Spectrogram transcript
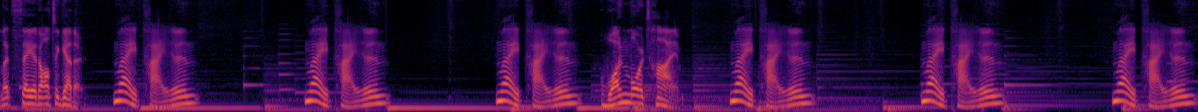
Let's say it all together. Mài kǎi ēn. Maikairen. Mài kǎi ēn. One more time. Mài kǎi ēn. Maikairen. Mài kǎi ēn.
